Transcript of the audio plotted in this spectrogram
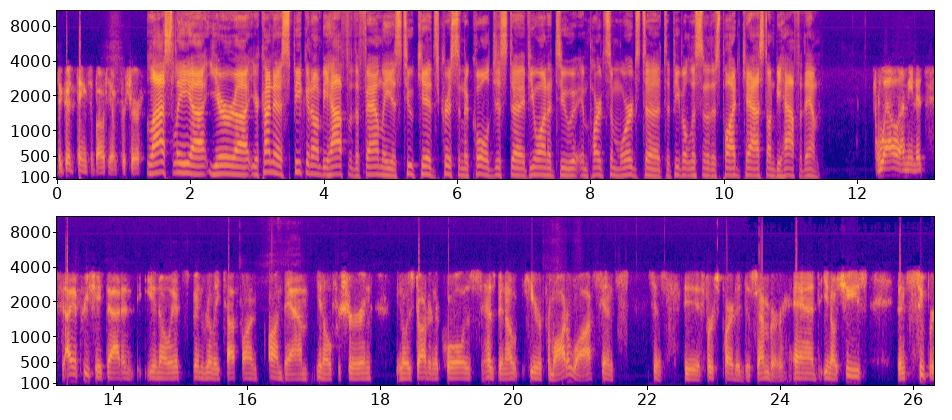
the good things about him for sure. Lastly, uh, you're uh, you're kind of speaking on behalf of the family, his two kids, Chris and Nicole. Just uh, if you wanted to impart some words to to people that listen to this podcast on behalf of them. Well, I mean, it's I appreciate that, and you know, it's been really tough on on them, you know, for sure. And you know, his daughter Nicole is, has been out here from Ottawa since since the first part of December, and you know, she's been super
